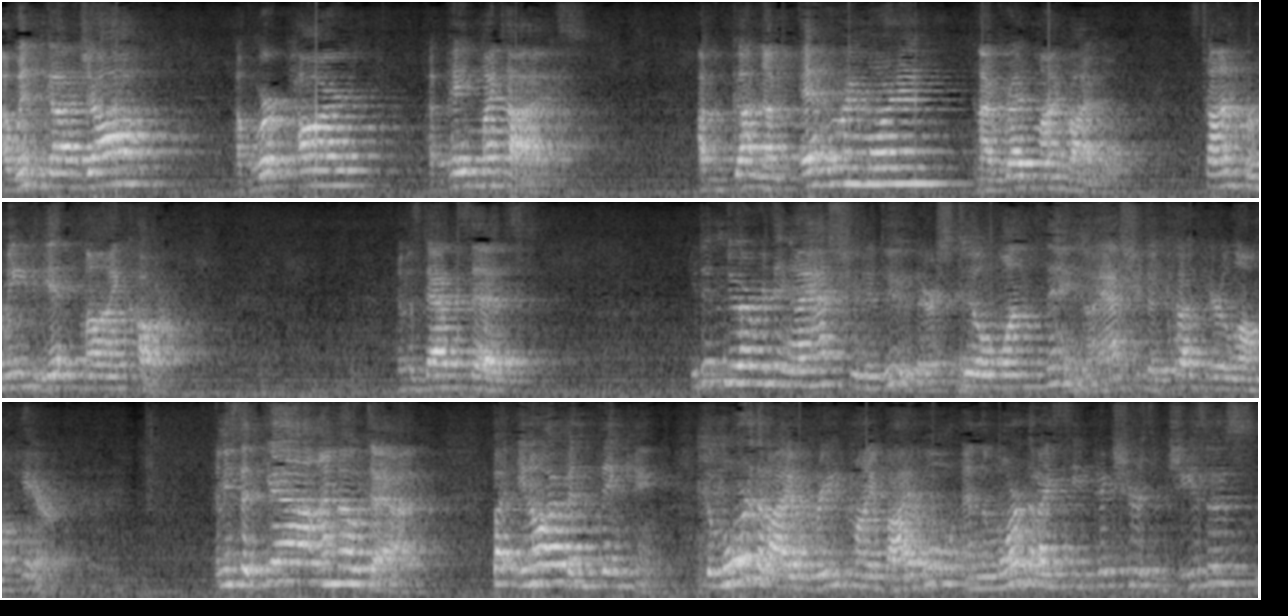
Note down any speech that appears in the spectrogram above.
I went and got a job. I've worked hard. I've paid my tithes. I've gotten up every morning and I've read my Bible. It's time for me to get my car. And his dad says, You didn't do everything I asked you to do. There's still one thing. I asked you to cut your long hair. And he said, Yeah, I know, Dad. But you know, I've been thinking. The more that I read my Bible and the more that I see pictures of Jesus,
